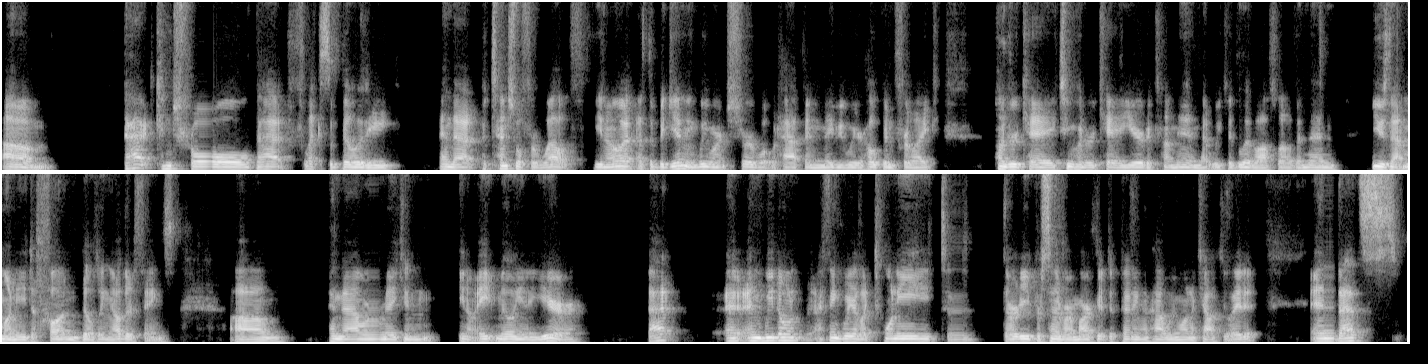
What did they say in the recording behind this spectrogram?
um, that control, that flexibility, and that potential for wealth. You know, at, the beginning, we weren't sure what would happen. Maybe we were hoping for like 100K, 200K a year to come in that we could live off of and then use that money to fund building other things. Um, and now we're making, you know, 8 million a year. That, and we don't, I think we have like 20 to 30% of our market, depending on how we want to calculate it. And that's,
